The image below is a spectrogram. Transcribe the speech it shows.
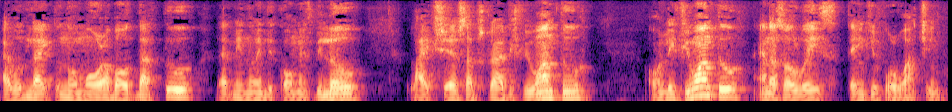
I would like to know more about that too. Let me know in the comments below. Like, share, subscribe if you want to. Only if you want to. And as always, thank you for watching.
